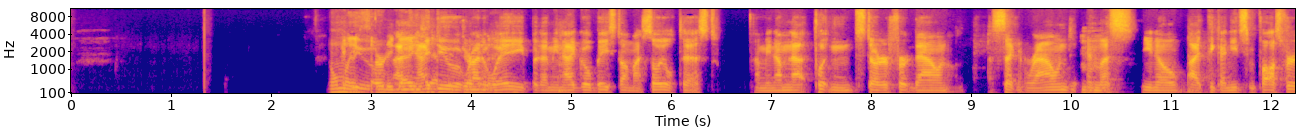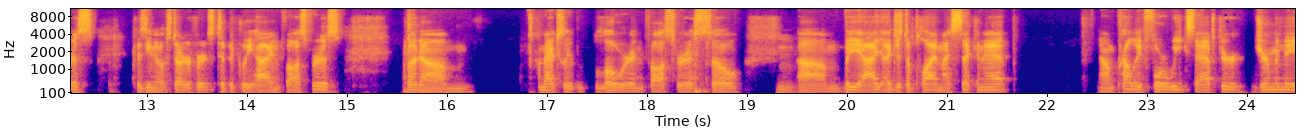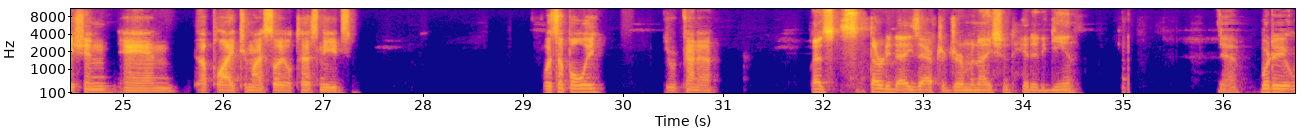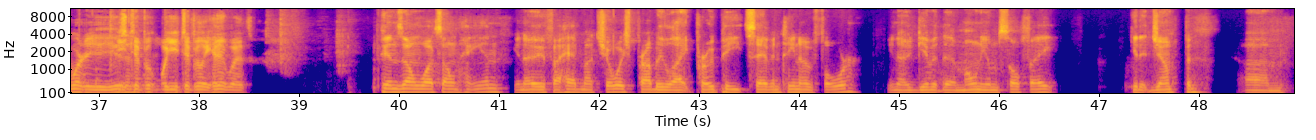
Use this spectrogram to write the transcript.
Normally I do- 30 days. I mean, I do it right germination. away, but I mean, I go based on my soil test. I mean, I'm not putting starter fert down a second round Mhm. unless you know I think I need some phosphorus because you know starter fert's typically high in phosphorus, but um, I'm actually lower in phosphorus. So, Hmm. um, but yeah, I, I just apply my second app, um, probably four weeks after germination, and apply to my soil test needs. What's up, Oli? You were kind of That's 30 days after germination. Hit it again. Yeah. What are you What are you you using? typically, what do you typically hit it with? Depends on what's on hand. You know, if I had my choice, probably like ProPete 1704, you know, give it the ammonium sulfate, get it jumping. Um,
